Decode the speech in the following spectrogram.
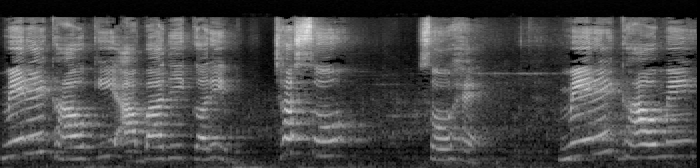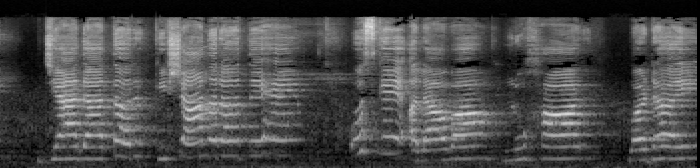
मेरे गाँव की आबादी करीब 600 सौ है। मेरे गाँव में ज़्यादातर किसान रहते हैं। उसके अलावा लुहार बढ़ई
